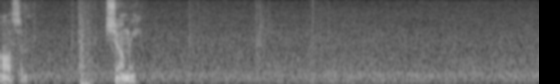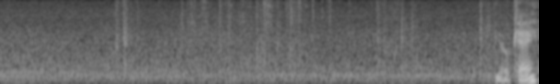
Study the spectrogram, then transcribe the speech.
Awesome. Show me. You okay?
